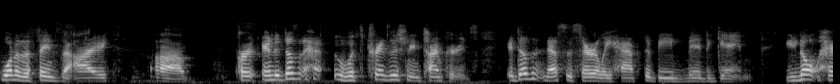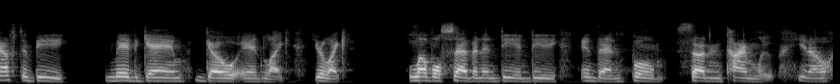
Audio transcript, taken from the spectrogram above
one of the things that I, uh, per, and it doesn't have with transitioning time periods. It doesn't necessarily have to be mid game. You don't have to be mid game. Go in like you're like level seven in D and D, and then boom, sudden time loop. You know,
